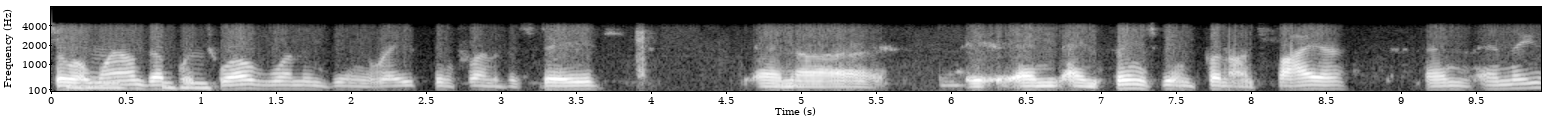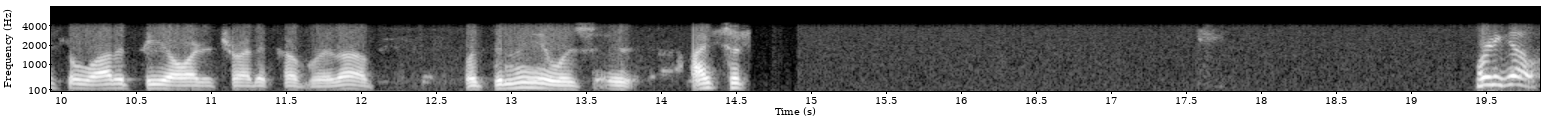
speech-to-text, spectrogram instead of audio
So it Mhm, wound up mhm. with twelve women being raped in front of the stage, and uh, and and things being put on fire, and and they used a lot of PR to try to cover it up. But to me, it was it, I took Where'd he go?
